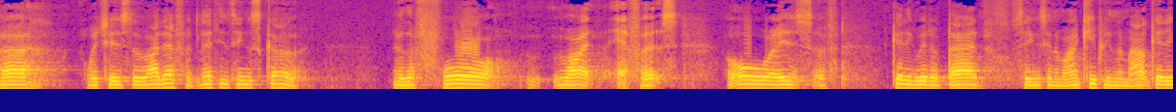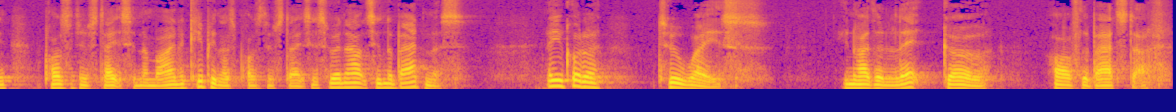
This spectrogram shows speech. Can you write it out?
uh, which is the right effort, letting things go. You know, the four right efforts are always of getting rid of bad things in the mind, keeping them out, getting positive states in the mind, and keeping those positive states. It's renouncing the badness. Now you've got a, two ways. You can either let go of the bad stuff,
